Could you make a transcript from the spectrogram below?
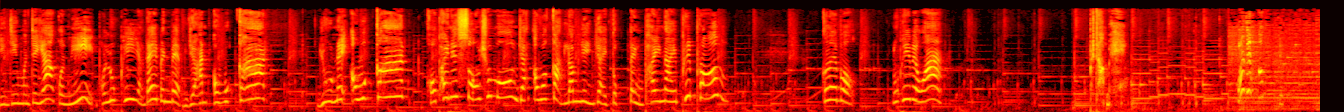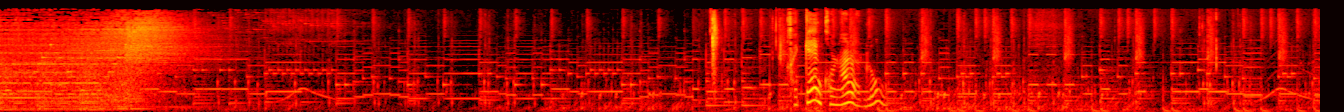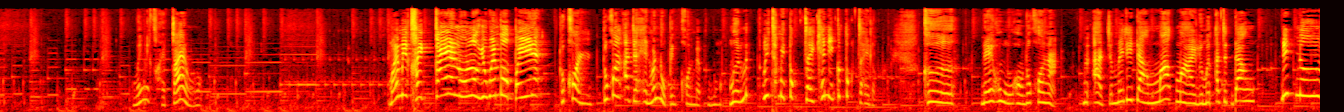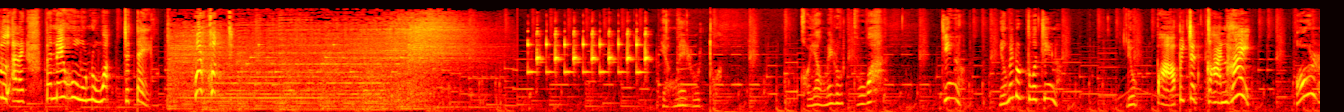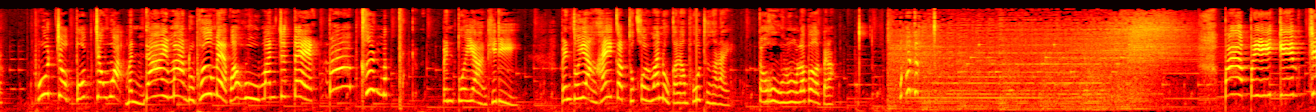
จริงๆ มันจะยากกว่านี้ เพราะลูกพี่อยากได้เป็นแบบยานอวกาศ อยู่ในอวกาศ ขอภายในสองชั่วโมงยานอวกาศลำใหญ่ ๆ ตกแต่งภายในพรีพร้อม ก็เลยบอก ลูกพี่ไปว่า ไปทำเองว่าจะ รแกล้งคนนั้นเหรอลูกไม่มีใครแกล้งหรอกไม่มีใครแกล้งหนูหรอกยกเว้นปอปีนี่ยทุกคน ทุกคนอาจจะเห็นว่าหนูเป็นคนแบบเหมือนไม่เฮ้ยทำไมตกใจแค่นี้ก็ตกใจหรอก คือในหูของทุกคนอะ มันอาจจะไม่ได้ดังมากมายหรือมันอาจจะดัง นิดนึงหรืออะไร แต่ในหูหนูอะจะแตกว้าวยังไม่รู้ตัว เขายังไม่รู้ตัว จริงเหรอ ยังไม่รู้ตัวจริงเหรอ เดี๋ยวป๋าไปจัดการให้อ๋อเหรอพูดจบปุ๊บจังหวะมันได้มากดูเพิ่งแบบว่าหูมันจะแตกป๊าบขึ้นมา เป็นตัวอย่างที่ดี เป็นตัวอย่างให้กับทุกคนว่าหนูกำลังพูดถึงอะไรแต่หูหนูระเบิดไปละป้าปีเกมเจ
